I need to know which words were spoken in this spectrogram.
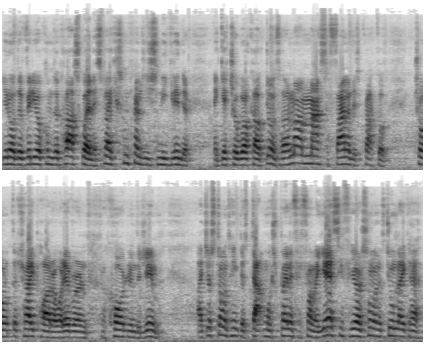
you know the video comes across well. It's like sometimes you just need to get in there and get your workout done. So I'm not a massive fan of this crack of throwing up the tripod or whatever and recording in the gym. I just don't think there's that much benefit from it. Yes, if you're someone that's doing like a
